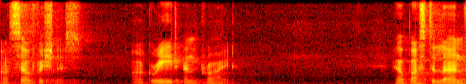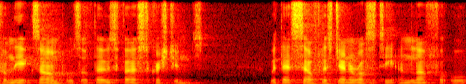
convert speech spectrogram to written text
our selfishness, our greed and pride. Help us to learn from the examples of those first Christians with their selfless generosity and love for all,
